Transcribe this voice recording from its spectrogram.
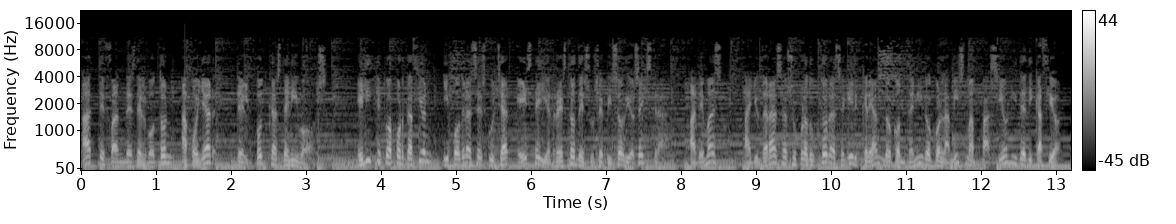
Hazte fan desde el botón apoyar del podcast de Nivos. Elige tu aportación y podrás escuchar este y el resto de sus episodios extra. Además, ayudarás a su productor a seguir creando contenido con la misma pasión y dedicación.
